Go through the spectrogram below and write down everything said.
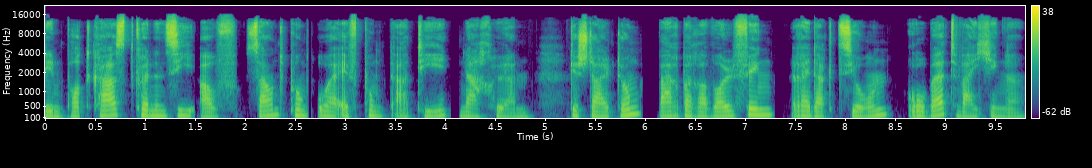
Den Podcast können Sie auf sound.orf.at nachhören. Gestaltung Barbara Wolfing, Redaktion Robert Weichinger.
